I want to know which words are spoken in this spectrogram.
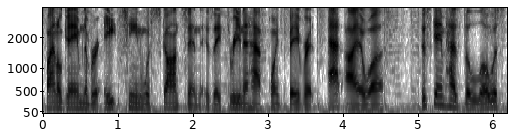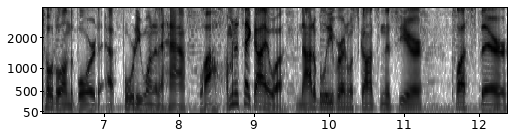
Final game number 18, Wisconsin is a three and a half point favorite at Iowa. This game has the lowest total on the board at 41 and a half. Wow. I'm going to take Iowa. Not a believer in Wisconsin this year. Plus, their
